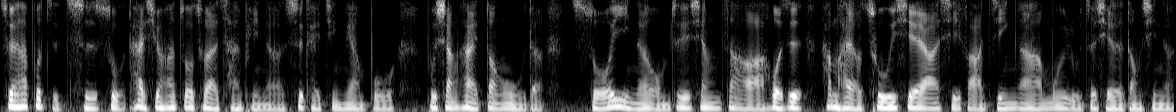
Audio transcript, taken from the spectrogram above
所以他不止吃素，他也希望他做出来的产品呢是可以尽量不不伤害动物的。所以呢，我们这些香皂啊，或者是他们还有出一些啊洗发精啊、沐浴乳这些的东西呢，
